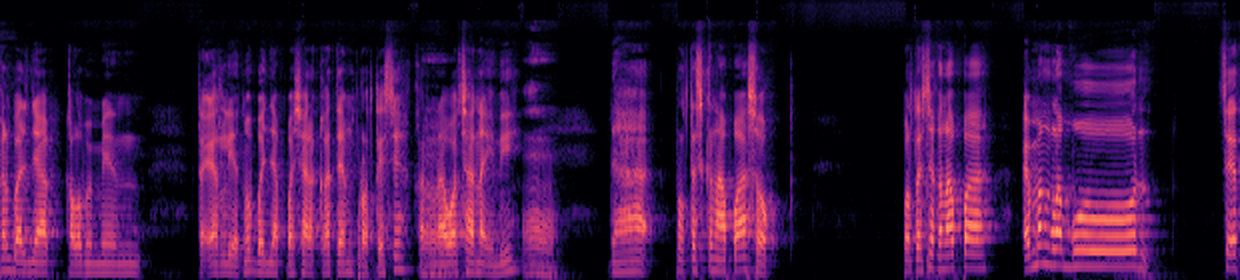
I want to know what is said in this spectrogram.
kan banyak kalau mimin TR lihat mah banyak masyarakat yang protes ya karena wacana ini. Hmm. Da protes kenapa sok? Protesnya kenapa? Emang lamun saya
